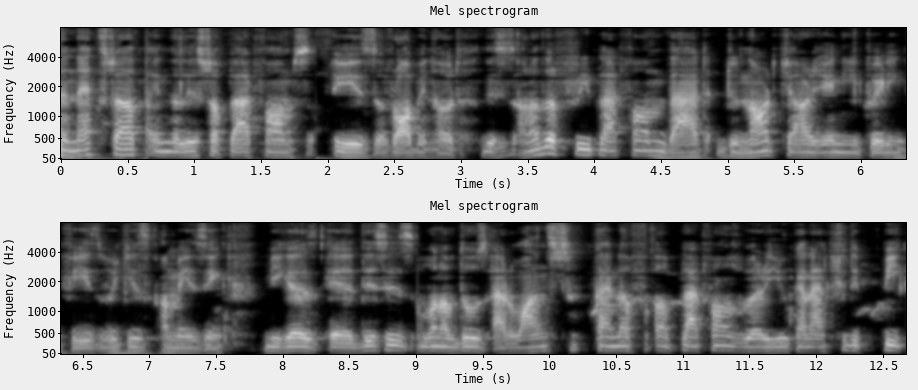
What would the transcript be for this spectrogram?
the next up in the list of platforms is Robinhood. This is another free platform that do not charge any trading fees, which is amazing because uh, this is one of those advanced kind of uh, platforms where you can actually pick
